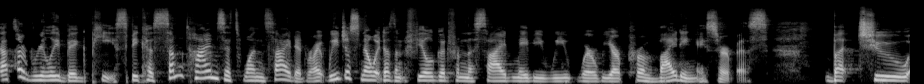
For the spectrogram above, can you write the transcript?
that's a really big piece because sometimes it's one-sided, right? We just know it doesn't feel good from the side maybe we where we are providing a service. But to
